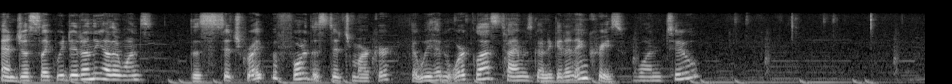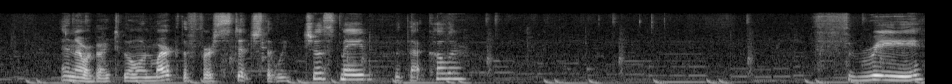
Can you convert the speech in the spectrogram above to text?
And just like we did on the other ones the stitch right before the stitch marker that we hadn't worked last time is going to get an increase. One two. And now we're going to go and mark the first stitch that we just made with that color. Three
